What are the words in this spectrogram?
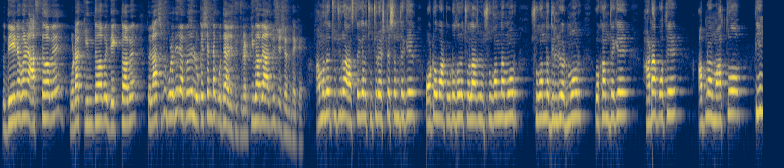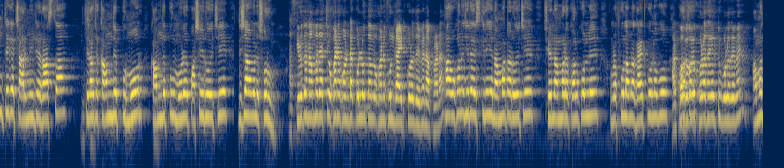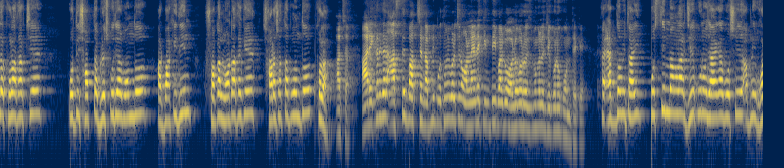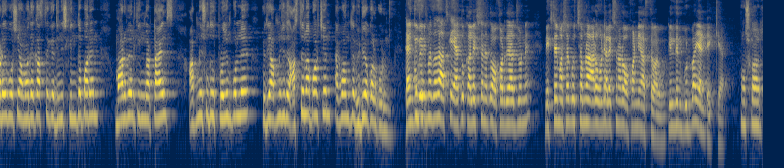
তো দেরি না করে আসতে হবে প্রোডাক্ট কিনতে হবে দেখতে হবে। তো লাস্ট একটু বলে দিন আপনাদের লোকেশনটা কোথায় আছে চুচুড়ার? কীভাবে আসবে স্টেশন থেকে? আমাদের চুচুড়া আসতে গেলে চুচুড়া স্টেশন থেকে অটো বা টোটো ধরে চলে আসবেন সুগন্ধা মোড় সুগন্ধা দিল্লি রোড মোড়। ওখান থেকে হাঁটা পথে আপনার মাত্র তিন থেকে চার মিনিটের রাস্তা। যেটা হচ্ছে কামদেবপুর মোড়। কামদেবপুর মোড়ের পাশেই রয়েছে দিশা মোবাইলের শোরুম। আজকেরও তো নাম্বার যাচ্ছে ওখানে কন্ট্যাক্ট করলেও তো হবে ওখানে ফুল গাইড করে দেবেন আপনারা। হ্যাঁ ওখানে যেটা স্ক্রিনে যে নাম্বারটা রয়েছে সেই নাম্বারে কল করলে আমরা ফুল আমরা গাইড করে নেব। আর কবে কবে খোলা থাকে একটু বলে দেবেন? আমাদের খোলা থাকছে প্রতি সপ্তাহ বৃহস্পতিবার বন্ধ আর বাকি দিন সকাল নটা থেকে সাড়ে সাতটা পর্যন্ত খোলা। আচ্ছা আর এখানে যারা আসতে পাচ্ছেন আপনি প্রথমে বলেছেন অনলাইনে কিনতেই পারবে অল ওভার ওয়েস্ট বেঙ্গলের যে কোনো কোন থেকে। হ্যাঁ একদমই তাই। পশ্চিমবাংলার যে কোনো জায়গায় বসে আপনি ঘরে বসে আমাদের কাছ থেকে জিনিস কিনতে পারেন মার্বেল কিংবা টাইলস আপনি শুধু প্রয়োজন পড়লে যদি আপনি যদি আসতে না পারছেন একবার অন্তত ভিডিও কল করুন। থ্যাংক ইউ ভেরি মাচ দাদা। আজকে এত কালেকশন এত অফার দেওয়ার জন্য। নেক্সট টাইম আশা করছি আমরা আরও অনেক কালেকশন আরও অফার নিয়ে আসতে পারব। Till then goodbye and take care নমস্কার।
